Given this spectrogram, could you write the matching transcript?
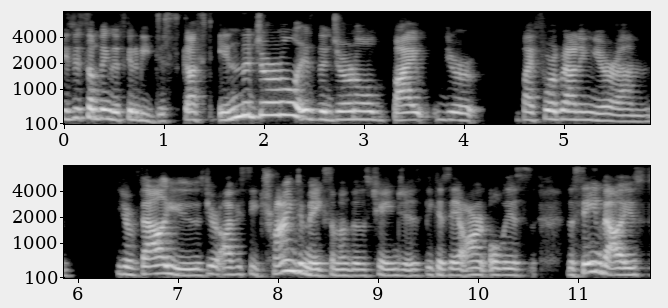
is it something that's going to be discussed in the journal? Is the journal by your by foregrounding your um your values you're obviously trying to make some of those changes because they aren't always the same values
